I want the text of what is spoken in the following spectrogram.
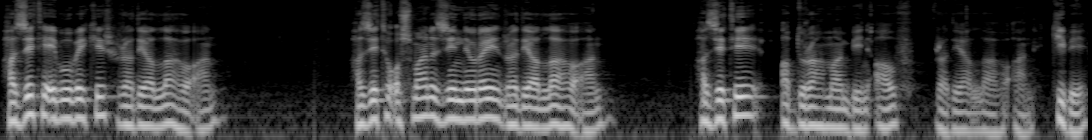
Hazreti Ebu Bekir radıyallahu an Hazreti Osman-ı Zinnureyn radıyallahu an, Hazreti Abdurrahman bin Avf radıyallahu an gibi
